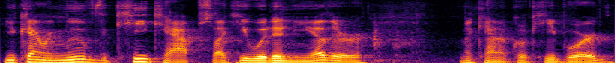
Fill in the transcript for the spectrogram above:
You can remove the keycaps like you would any other mechanical keyboard.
